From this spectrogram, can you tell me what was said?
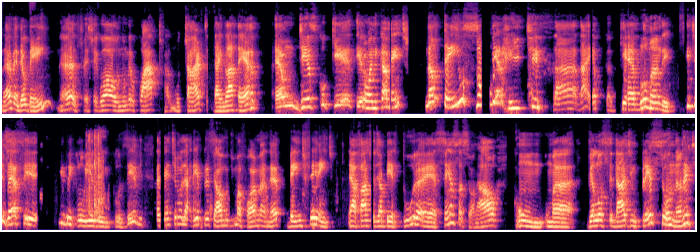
Né, vendeu bem, né, chegou ao número 4 no chart da Inglaterra. É um disco que, ironicamente, não tem o super hit da, da época, que é Blue Monday. Se tivesse sido incluído, inclusive, a gente olharia para esse álbum de uma forma né, bem diferente. É, a faixa de abertura é sensacional, com uma velocidade impressionante,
